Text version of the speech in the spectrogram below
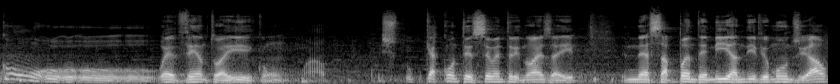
com o, o, o, evento aí, com o que aconteceu entre nós aí nessa pandemia a nível mundial,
